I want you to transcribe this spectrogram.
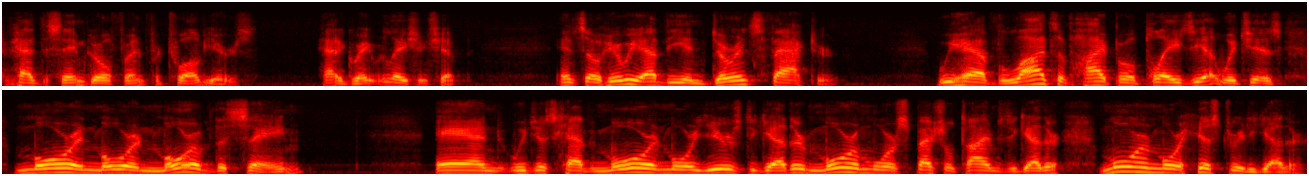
have had the same girlfriend for 12 years, had a great relationship. And so here we have the endurance factor. We have lots of hyperplasia, which is more and more and more of the same. And we just have more and more years together, more and more special times together, more and more history together.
